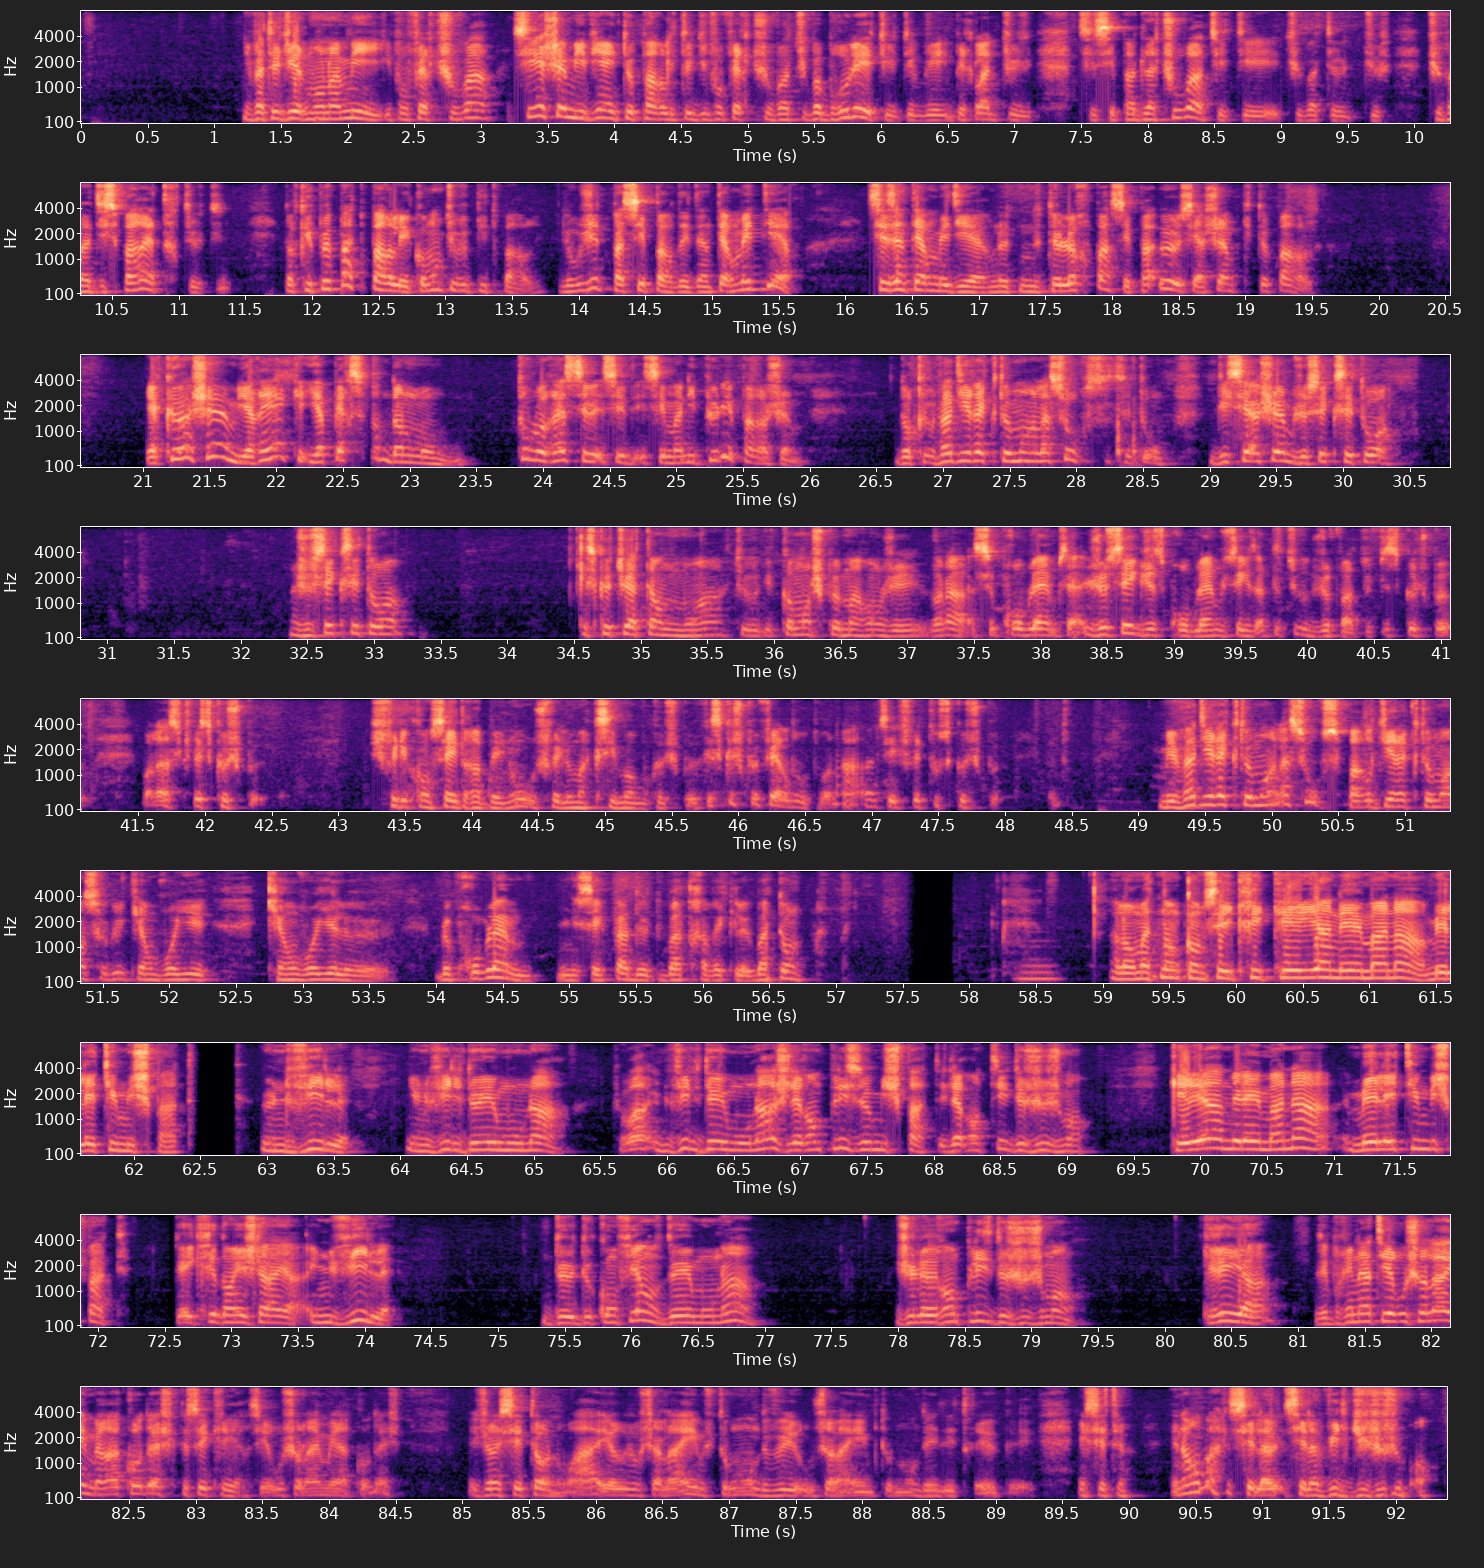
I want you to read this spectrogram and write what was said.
Il va te dire, mon ami, il faut faire tchouva. Si Hachem il vient, il te parle, il te dit, il faut faire tchouva, tu vas brûler. Tu, tu, tu c'est pas de la tchouva, tu, tu, vas te, tu, vas disparaître. donc il peut pas te parler. Comment tu veux qu'il te parle? Il est obligé de passer par des intermédiaires. Ces intermédiaires ne, ne te leurrent pas, c'est pas eux, c'est Hachem qui te parle. Il y a que Hachem, il y a rien, il y a personne dans le monde. Tout le reste, c'est manipulé par Hachem. Donc va directement à la source, c'est tout. Dis c'est Hachem, je sais que c'est toi. Je sais que c'est toi. Qu'est-ce que tu attends de moi? Comment je peux m'arranger? Voilà, ce problème. Je sais que j'ai ce problème. Je sais exactement ce que je fais. Je fais ce que je peux. Voilà, je fais ce que je peux. Je fais les conseils de Rabbeinu. Je fais le maximum que je peux. Qu'est-ce que je peux faire d'autre? Voilà, je fais tout ce que je peux. Mais va directement à la source. Parle directement à celui qui a envoyé, qui a envoyé le, problème. N'essaye pas de te battre avec le bâton. Mm. Alors maintenant, comme c'est écrit Keya Neemana, Meleti Mishpat, une ville, une ville de Emouna, tu vois, une ville de Emouna, je l'ai remplie de Mishpat, je l'ai remplie de jugement. Keya Neemana, Meleti Mishpat, c'est écrit dans Ishaïa, une ville de, de confiance de Emouna, je l'ai remplie de jugement. Kriya, c'est Brinat Yerushalayim, Kodesh que c'est Kriya, c'est Yerushalayim et Kodesh les gens s'étonnent. Yerushalayim, tout le monde veut Yerushalayim, tout le monde est des trucs. Et, c'est normal, c'est la, c'est la ville du jugement.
